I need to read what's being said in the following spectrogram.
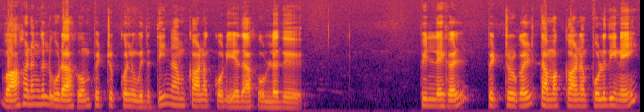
வாகனங்கள் ஊடாகவும் பெற்றுக்கொள்ளும் விதத்தை நாம் காணக்கூடியதாக உள்ளது. பிள்ளைகள் பெற்றோர்கள் தமக்கான பொழுதினை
